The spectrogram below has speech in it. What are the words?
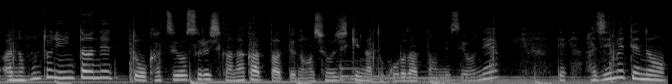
あの本当にインターネットを活用するしかなかったっていうのが正直なところだったんですよね。で初めての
